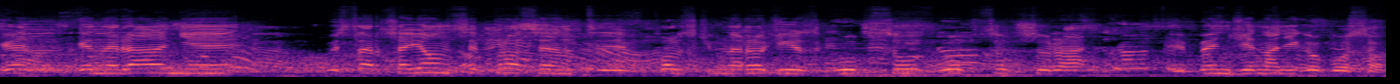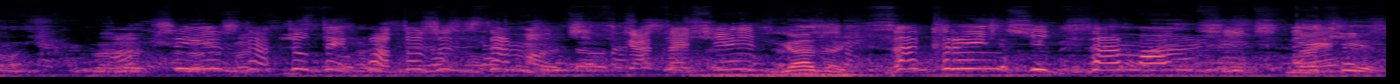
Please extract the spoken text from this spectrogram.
ge, generalnie wystarczający procent w polskim narodzie jest głupców, głupców, która będzie na niego głosować. On przyjeżdża tutaj po to, żeby zamącić, zgadza się? Zgadza się. Zakręcić, zamącić, nie? Tak jest.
